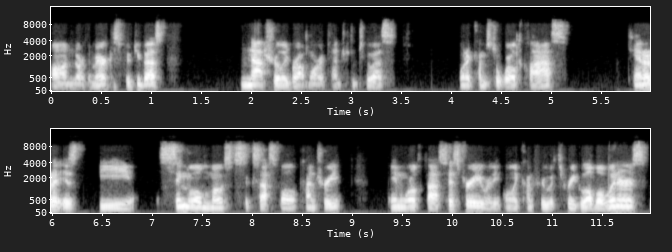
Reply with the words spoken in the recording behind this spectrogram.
on North America's 50 best naturally brought more attention to us when it comes to world class. Canada is the single most successful country in world class history. We're the only country with three global winners.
